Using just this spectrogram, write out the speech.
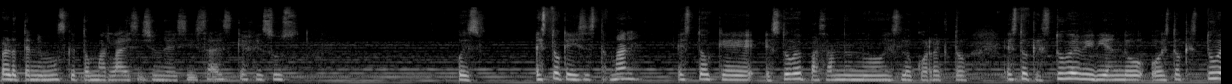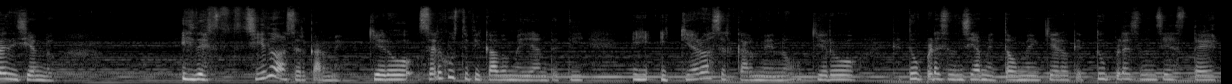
pero tenemos que tomar la decisión de decir, ¿sabes qué, Jesús? Pues esto que hice está mal, esto que estuve pasando no es lo correcto, esto que estuve viviendo o esto que estuve diciendo. Y decido acercarme, quiero ser justificado mediante ti y, quiero acercarme, ¿no? Quiero que tu presencia me tome, quiero que tu presencia esté.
